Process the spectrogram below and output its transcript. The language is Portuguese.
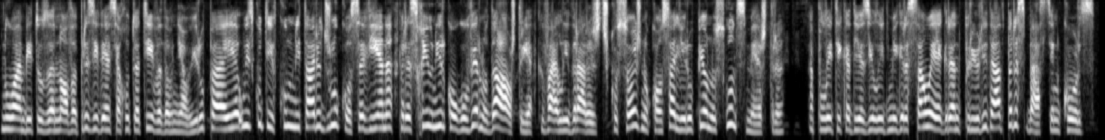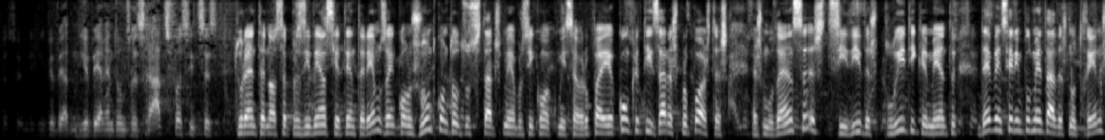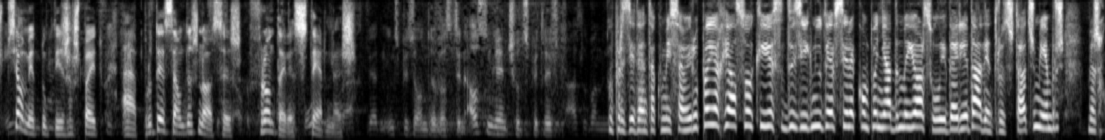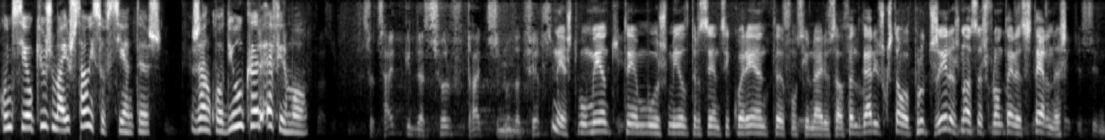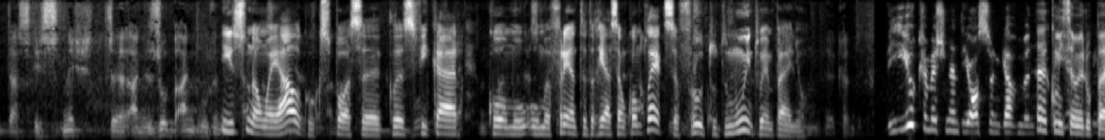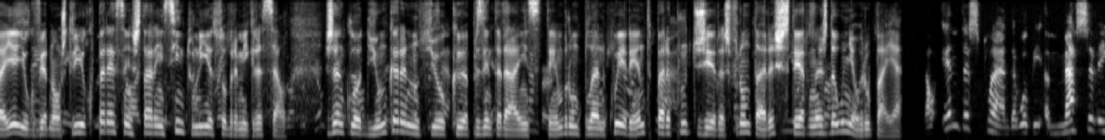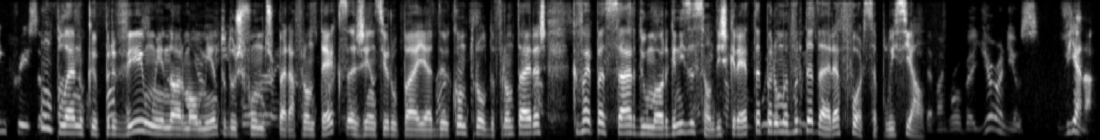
No âmbito da nova presidência rotativa da União Europeia, o executivo comunitário deslocou-se a Viena para se reunir com o governo da Áustria, que vai liderar as discussões no Conselho Europeu no segundo semestre. A política de asilo e de migração é a grande prioridade para Sebastian Kurz. Durante a nossa presidência, tentaremos, em conjunto com todos os Estados-membros e com a Comissão Europeia, concretizar as propostas. As mudanças, decididas politicamente, devem ser implementadas no terreno, especialmente no que diz respeito à proteção das nossas fronteiras externas. O presidente da Comissão Europeia realçou que esse desígnio deve ser acompanhado de maior solidariedade entre os Estados-membros, mas reconheceu que os meios são insuficientes. Jean-Claude Juncker afirmou. Neste momento temos 1.340 funcionários alfandegários que estão a proteger as nossas fronteiras externas. Isso não é algo que se possa classificar como uma frente de reação complexa, fruto de muito empenho. A Comissão Europeia e o governo austríaco parecem estar em sintonia sobre a migração. Jean-Claude Juncker anunciou que apresentará em setembro um plano coerente para proteger as fronteiras externas da União Europeia. Um plano que prevê um enorme aumento dos fundos para a Frontex, Agência Europeia de Controlo de Fronteiras, que vai passar de uma organização discreta para uma verdadeira força policial. Vienna.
